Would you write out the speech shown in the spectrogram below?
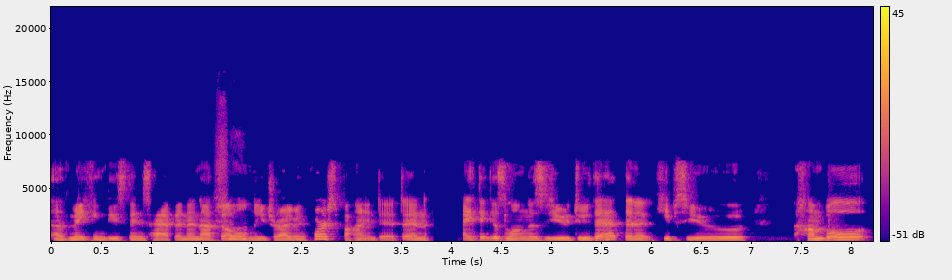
of making these things happen and not the sure. only driving force behind it. And I think as long as you do that, then it keeps you humble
